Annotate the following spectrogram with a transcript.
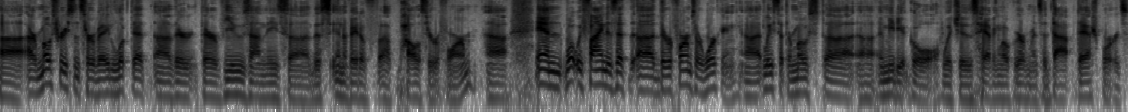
Uh, our most recent survey looked at uh, their, their views on these, uh, this innovative uh, policy reform. Uh, and what we find is that the reforms are working, at least at their most immediate goal, which is having local governments adopt dashboards.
